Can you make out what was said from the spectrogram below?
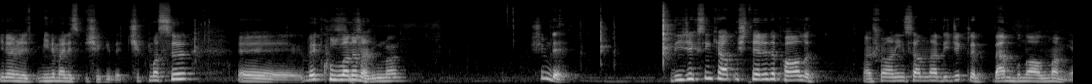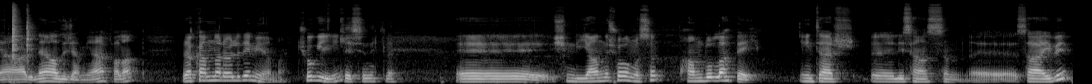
minimalist, minimalist bir şekilde çıkması e, ve kullanımı. Seçebilmen. Şimdi diyeceksin ki 60 TL de pahalı. Ya şu an insanlar diyecekler ben bunu almam ya abi ne alacağım ya falan. Rakamlar öyle demiyor ama. Çok ilginç. Kesinlikle. Ee, şimdi yanlış olmasın. Hamdullah Bey, Inter e, lisansın e, sahibi.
